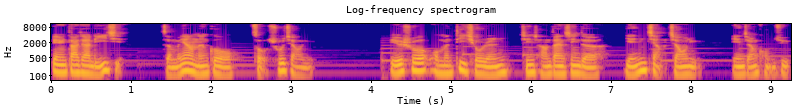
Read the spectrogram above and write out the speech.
便于大家理解怎么样能够走出焦虑。比如说，我们地球人经常担心的。演讲焦虑、演讲恐惧，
